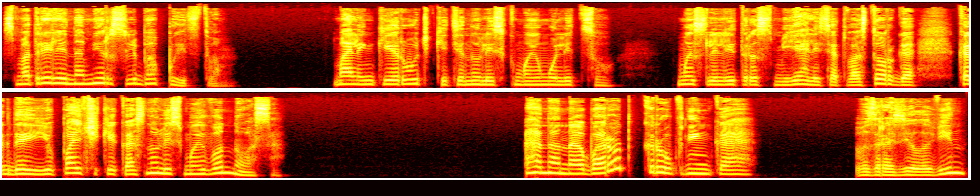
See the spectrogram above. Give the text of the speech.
смотрели на мир с любопытством. Маленькие ручки тянулись к моему лицу. Мысли Литры смеялись от восторга, когда ее пальчики коснулись моего носа. «Она, наоборот, крупненькая», — возразила Вин,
